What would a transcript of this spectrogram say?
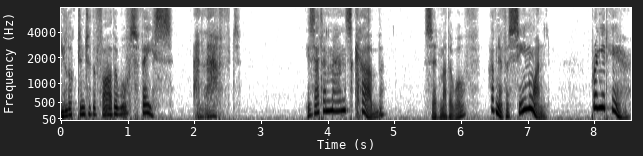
He looked into the father wolf's face and laughed. Is that a man's cub? said Mother Wolf. I've never seen one. Bring it here.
